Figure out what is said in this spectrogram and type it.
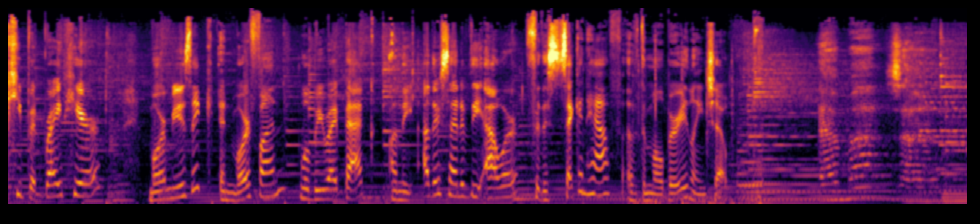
keep it right here. More music and more fun. We'll be right back on the other side of the hour for the second half of the Mulberry Lane Show. Amazon.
